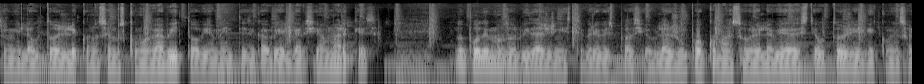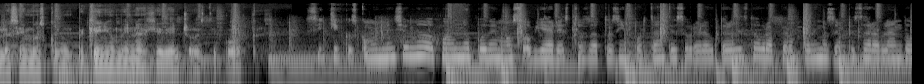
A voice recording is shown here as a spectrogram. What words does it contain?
quien el autor le conocemos como Gabito, obviamente es Gabriel García Márquez. No podemos olvidar en este breve espacio hablar un poco más sobre la vida de este autor y que con eso le hacemos como un pequeño homenaje dentro de este podcast. Sí chicos, como mencionó Juan, no podemos obviar estos datos importantes sobre el autor de esta obra, pero podemos empezar hablando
